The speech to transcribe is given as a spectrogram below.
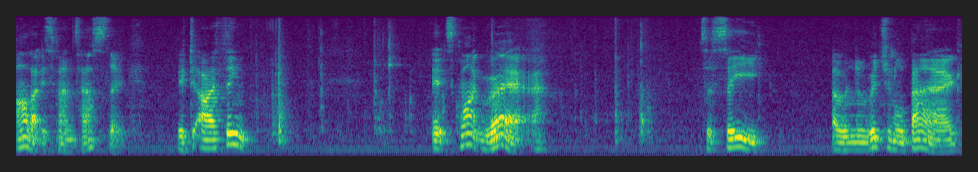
Oh, that is fantastic. It, I think it's quite rare to see an original bag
